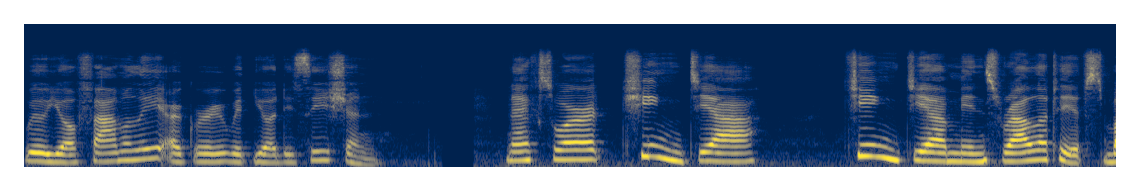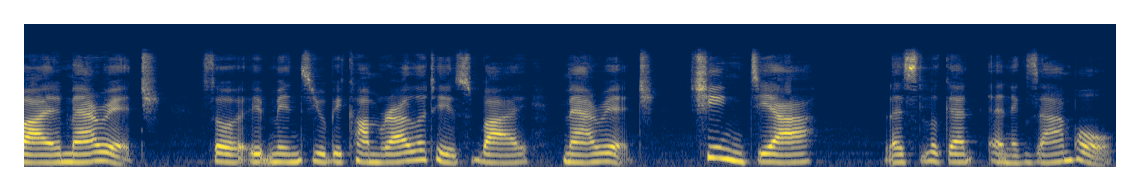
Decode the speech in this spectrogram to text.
Will your family agree with your decision? Next word, 亲家。 Qingjia means relatives by marriage. So it means you become relatives by marriage. Qingjia. Let's look at an example.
